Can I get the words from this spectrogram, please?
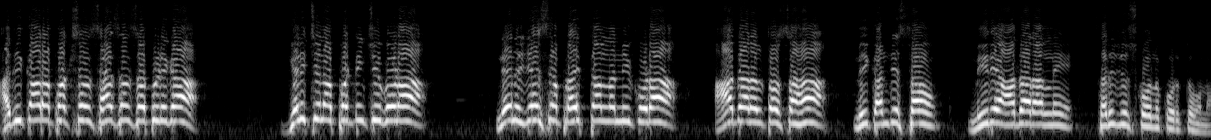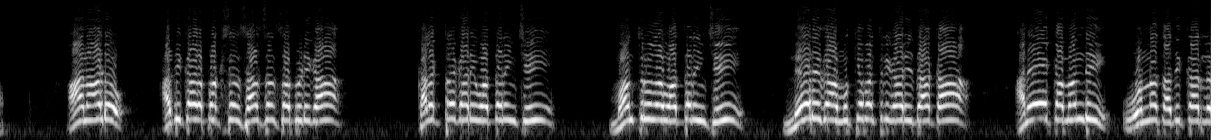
అధికార పక్షం శాసనసభ్యుడిగా గెలిచినప్పటి నుంచి కూడా నేను చేసిన ప్రయత్నాలన్నీ కూడా ఆధారాలతో సహా మీకు అందిస్తాం. మీరే ఆధారాలని సరిచూసుకోవాలని కోరుతూ ఉన్నాం. ఆనాడు అధికార పక్షం శాసనసభ్యుడిగా కలెక్టర్ గారి వద్ద నుంచి మంత్రుల వద్ద నుంచి నేరుగా ముఖ్యమంత్రి గారి దాకా అనేక మంది ఉన్నత అధికారుల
